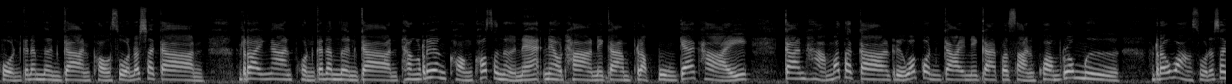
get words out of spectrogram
ผลการดำเนินการของส่วนราชการ รายงานผลการดำเนินการทั้งเรื่องของข้อเสนอแนะแนวทางในการปรับปรุงแก้ไข การหามาตรการหรือว่ากลไกในการประสานความร่วมมือ ระหว่างส่วนราช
